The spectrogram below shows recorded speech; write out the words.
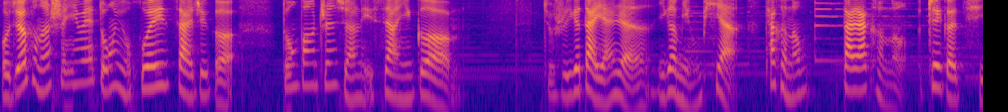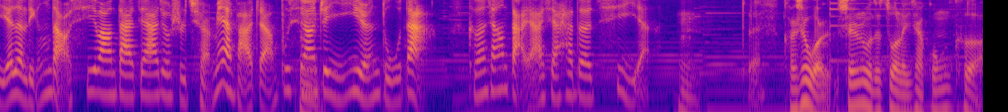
我觉得可能是因为董宇辉在这个东方甄选里像一个，就是一个代言人，一个名片。他可能大家可能这个企业的领导希望大家就是全面发展，不希望嗯这一人独大，可能想打压一下他的气焰。嗯，对。可是我深入的做了一下功课，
